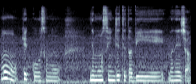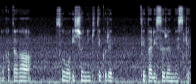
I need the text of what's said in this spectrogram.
も結構そのネモンスに出てた B マネージャーの方がそう一緒に来てくれてたりするんですけど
